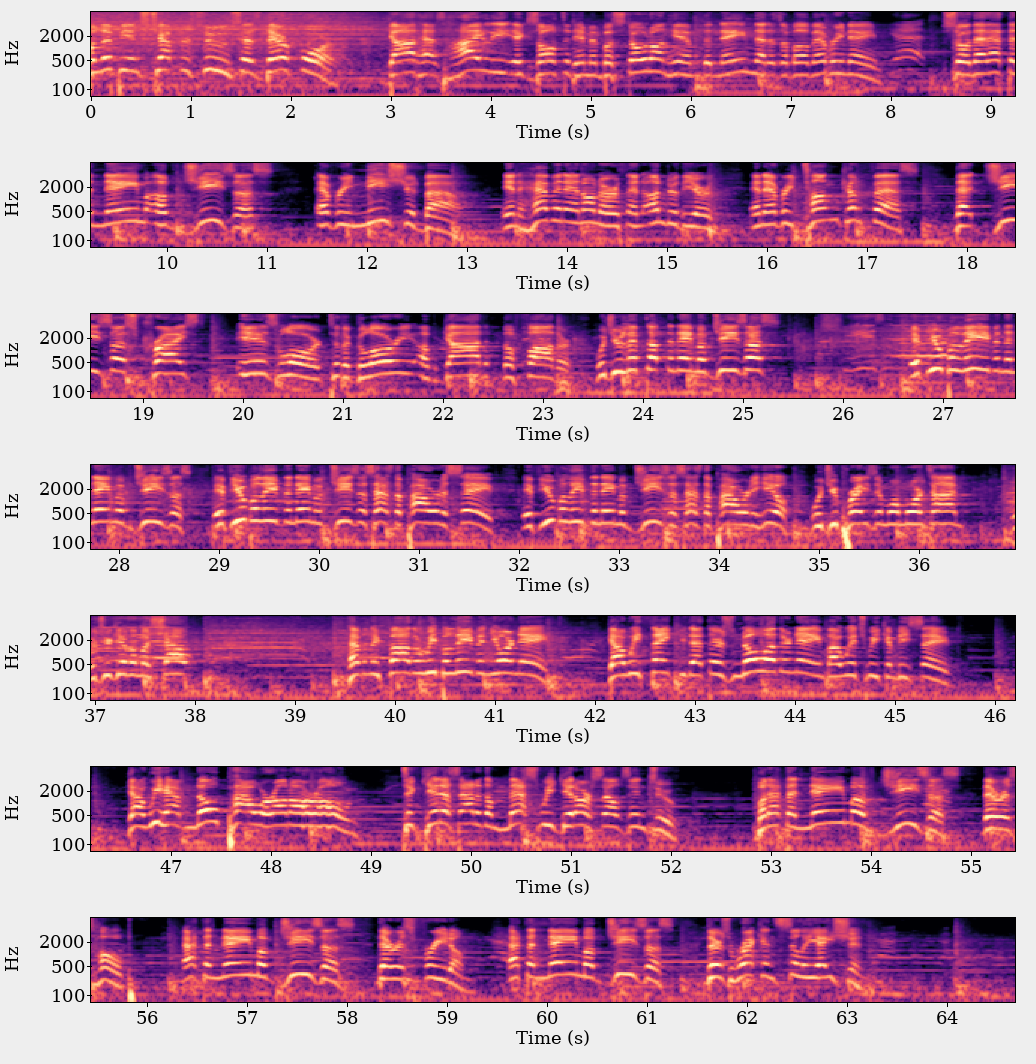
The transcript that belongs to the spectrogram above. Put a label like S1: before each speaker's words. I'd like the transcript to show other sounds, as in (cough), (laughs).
S1: Philippians chapter 2 says, Therefore, God has highly exalted him and bestowed on him the name that is above every name,
S2: Yes.
S1: so that at the name of Jesus every knee should bow, in heaven and on earth and under the earth, and every tongue confess that Jesus Christ is Lord to the glory of God the Father. Would you lift up the name of Jesus? If you believe in the name of Jesus, if you believe the name of Jesus has the power to save, if you believe the name of Jesus has the power to heal, would you praise Him one more time? Would you give Him a shout? Heavenly Father, we believe in your name. God, we thank you that there's no other name by which we can be saved. God, we have no power on our own to get us out of the mess we get ourselves into. But at the name of Jesus, there is hope. At the name of Jesus, there is freedom. At the name of Jesus, there's reconciliation.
